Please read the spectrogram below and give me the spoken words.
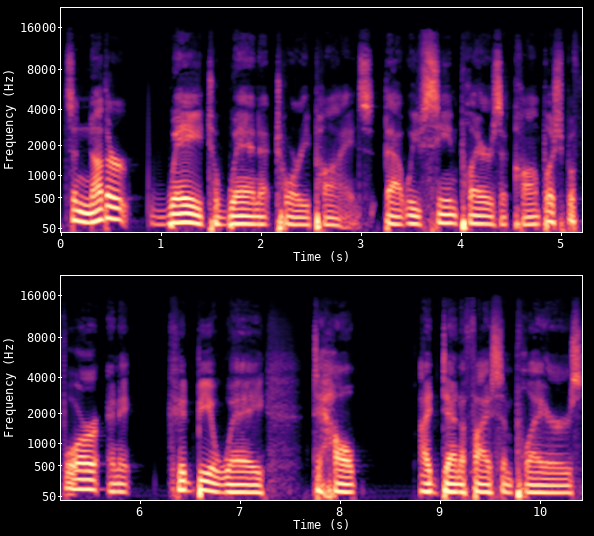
It's another way to win at Torrey Pines that we've seen players accomplish before, and it could be a way to help identify some players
